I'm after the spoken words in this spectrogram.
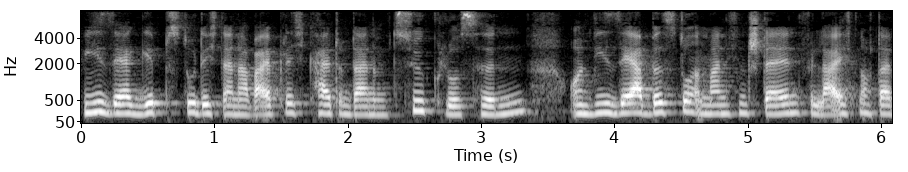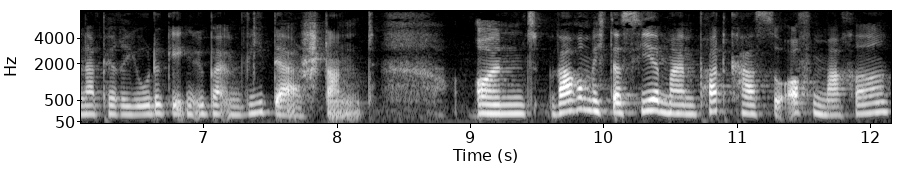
Wie sehr gibst du dich deiner Weiblichkeit und deinem Zyklus hin? Und wie sehr bist du an manchen Stellen vielleicht noch deiner Periode gegenüber im Widerstand? Und warum ich das hier in meinem Podcast so offen mache,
